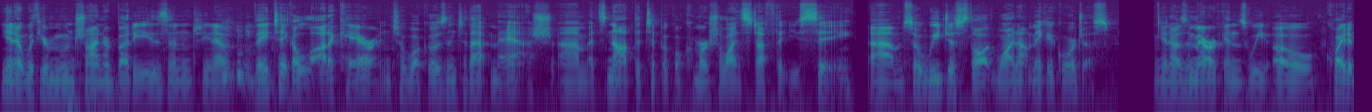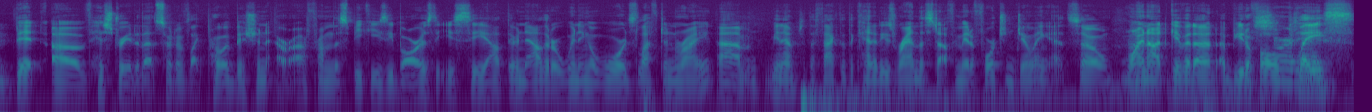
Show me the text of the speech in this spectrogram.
you know with your moonshiner buddies and you know they take a lot of care into what goes into that mash. Um, it's not the typical commercialized stuff that you see. Um, so we just thought why not make it gorgeous you know, as Americans, we owe quite a bit of history to that sort of like prohibition era from the speakeasy bars that you see out there now that are winning awards left and right. Um, you know, to the fact that the Kennedys ran the stuff and made a fortune doing it. So why not give it a, a beautiful sure did. place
